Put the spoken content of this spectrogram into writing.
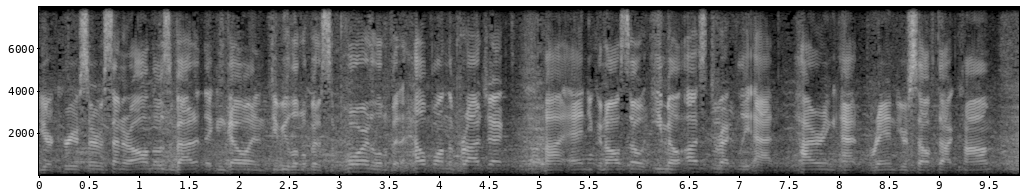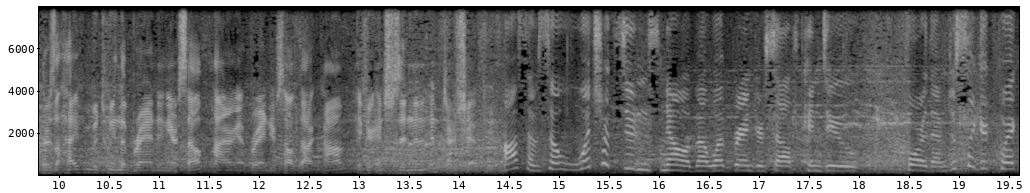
your Career Service Center all knows about it. They can go and give you a little bit of support, a little bit of help on the project, uh, and you can also email us directly at hiring at brandyourself.com. There's a hyphen between the brand and yourself, hiring at brandyourself.com if you're interested in an internship. Awesome. So what should students know about what Brand Yourself can do for them? Just like a quick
